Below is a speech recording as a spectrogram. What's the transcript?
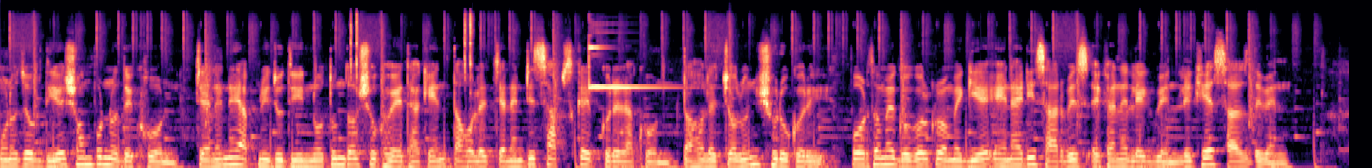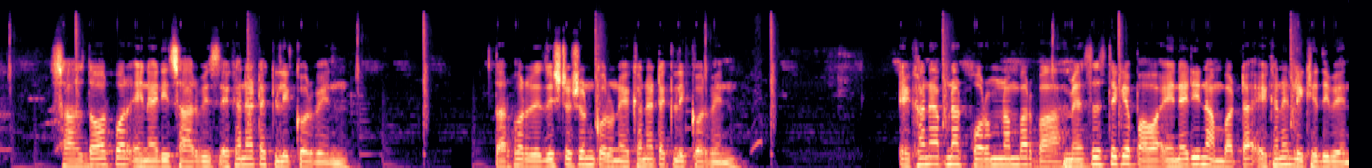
মনোযোগ দিয়ে সম্পূর্ণ দেখুন। চ্যানেলে আপনি যদি নতুন দর্শক হয়ে থাকেন, তাহলে চ্যানেলটি সাবস্ক্রাইব করে রাখুন। তাহলে চলুন শুরু করি। প্রথমে গুগল ক্রমে গিয়ে এনআইডি সার্ভিস এখানে লিখবেন, লিখে সার্চ দিবেন। সার্চ দেওয়ার পর এনআইডি সার্ভিস, এখানে একটা ক্লিক করবেন। তারপর রেজিস্ট্রেশন করুন, এখানে একটা ক্লিক করবেন। এখানে আপনার ফর্ম নাম্বার বা মেসেজ থেকে পাওয়া এনআইডি নাম্বারটা এখানে লিখে দিবেন।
